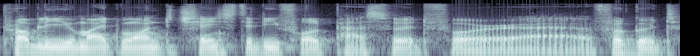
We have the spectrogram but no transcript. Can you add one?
probably you might want to change the default password for uh, for good.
